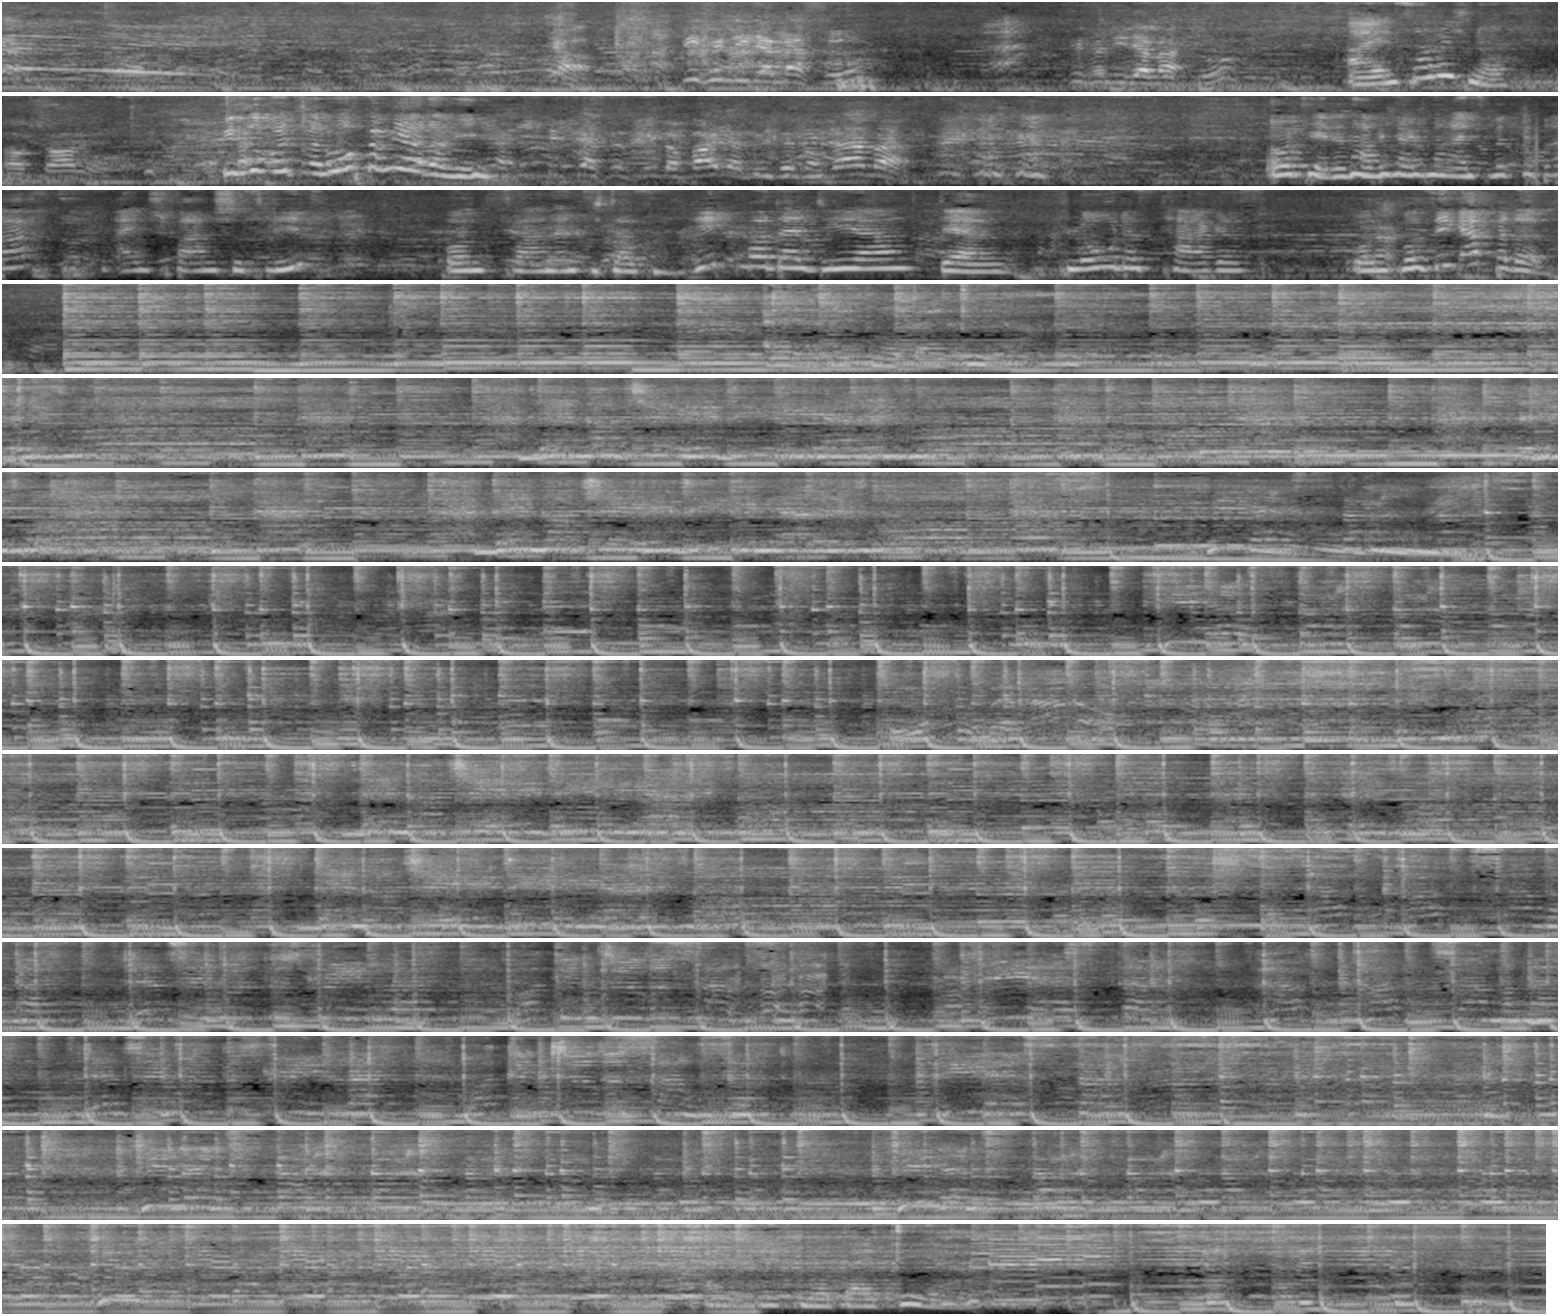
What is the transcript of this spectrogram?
ja. Ja, wie viele Lieder machst du? Wie viele Lieder machst du? Eins habe ich noch. Oh, schade. Wieso wolltest du mal hochkommen hier oder wie? Ich dachte, es geht noch weiter, es wird noch wärmer. Okay, dann habe ich euch noch eins mitgebracht. Ein spanisches Lied. Und zwar nennt sich das Ritmo del Dia, der Flow des Tages. Und Musik ab bitte. baby. El ritmo del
